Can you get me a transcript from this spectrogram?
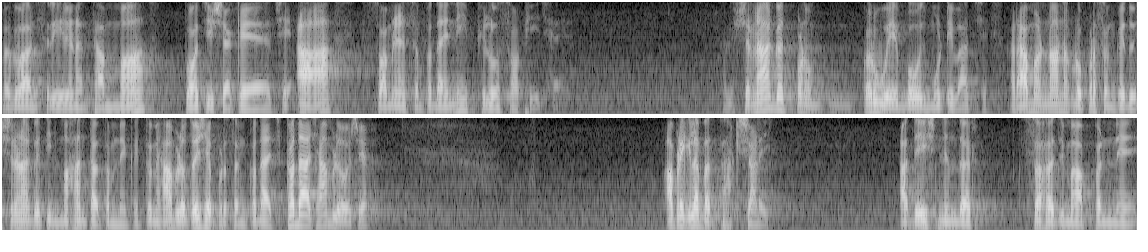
ભગવાન શ્રી હરિના ધામમાં પહોંચી શકે છે. આ સ્વામિનારાયણ સંપ્રદાયની ફિલોસોફી છે. શરણાગત પણ કરવું એ બહુ જ મોટી વાત છે. રામણ નાનકડો પ્રસંગ કહી દો શરણાગતિની મહાનતા તમને કહી. તમે સાંભળ્યો તો હશે પ્રસંગ કદાચ. કદાચ સાંભળ્યો હશે. આપણે કેટલા બધા ભાગશાળી? આ દેશની અંદર સહજમાં આપણને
